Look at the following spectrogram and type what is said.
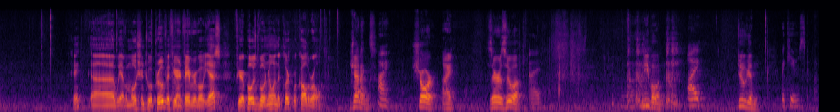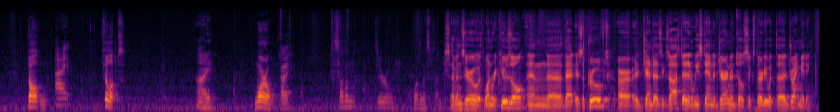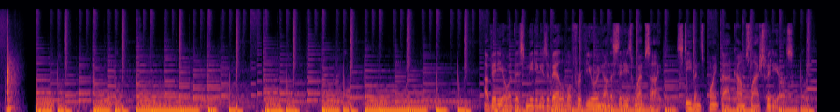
Okay, uh, we have a motion to approve. If you're in favor, vote yes. If you're opposed, vote no, and the clerk will call the roll. Jennings. Aye. Shore. Aye. Zarazua. Aye. Kneebone. Aye. Dugan. Recused. Dalton. Aye. Phillips. Aye. Morrow. Aye. Seven, zero, one abstention. Seven zero with one recusal, and uh, that is approved. Our agenda is exhausted, and we stand adjourned until 6:30 with the joint meeting. A video of this meeting is available for viewing on the city's website, stevenspoint.com/videos.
